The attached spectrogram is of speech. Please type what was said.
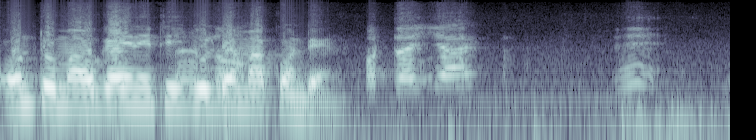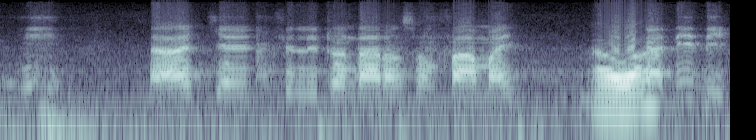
On tuma o gayniti julde makko nden. O tayyaki acce fillito ndaron son famay awa. Ka ɗiɗi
